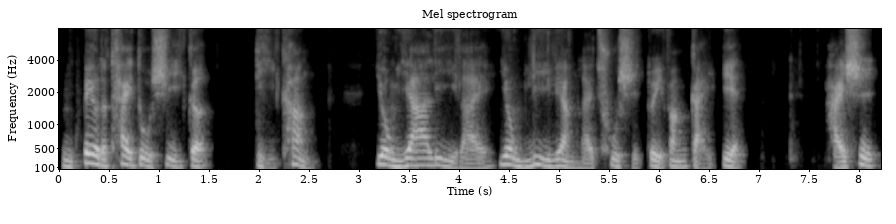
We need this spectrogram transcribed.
你背后的态度是一个抵抗，用压力来用力量来促使对方改变，还是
